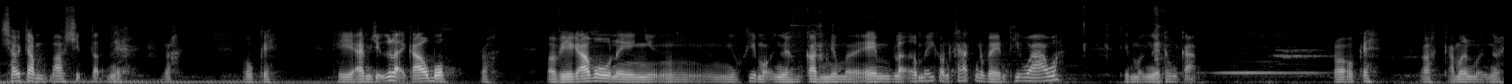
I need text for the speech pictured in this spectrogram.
600 bao ship tận nhà. Rồi, ok. Thì em giữ lại cái áo bô và bởi vì áo bô này nhiều, nhiều khi mọi người không cần nhưng mà em lỡ mấy con khác nó về thiếu áo á thì mọi người thông cảm. Rồi ok. Rồi cảm ơn mọi người.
